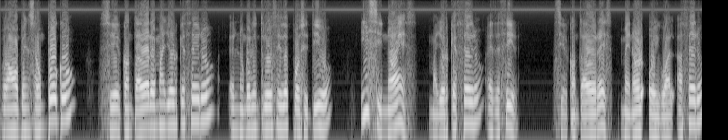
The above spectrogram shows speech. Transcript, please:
vamos a pensar un poco, si el contador es mayor que 0, el número introducido es positivo, y si no es mayor que 0, es decir, si el contador es menor o igual a 0,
